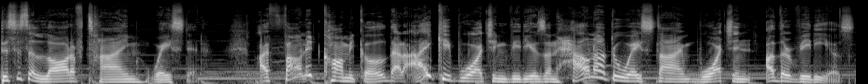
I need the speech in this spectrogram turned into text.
This is a lot of time wasted. I found it comical that I keep watching videos on how not to waste time watching other videos.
